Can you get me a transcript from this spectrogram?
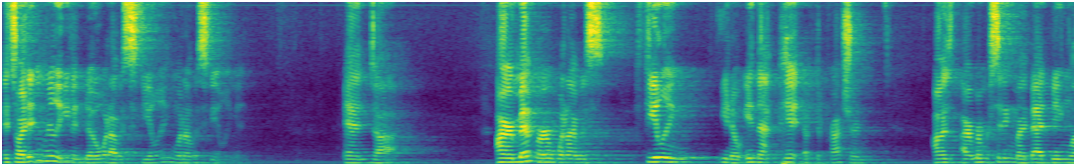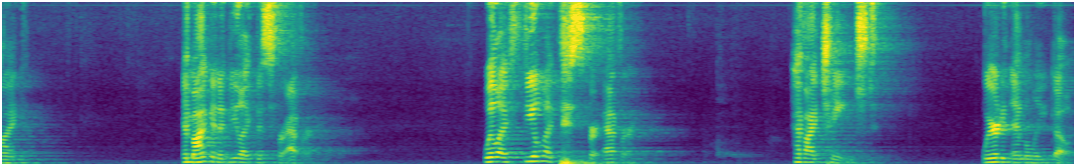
And so I didn't really even know what I was feeling when I was feeling it. And uh, I remember when I was feeling, you know, in that pit of depression, I was I remember sitting in my bed being like, Am I gonna be like this forever? Will I feel like this forever? Have I changed? Where did Emily go?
